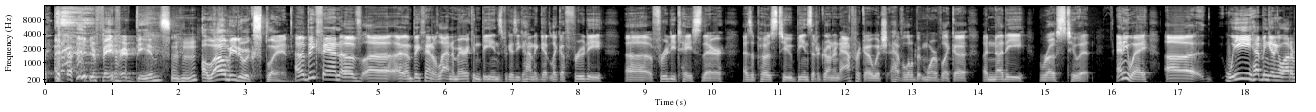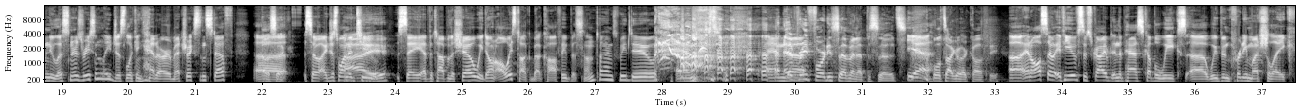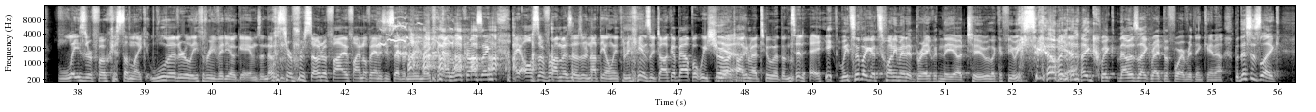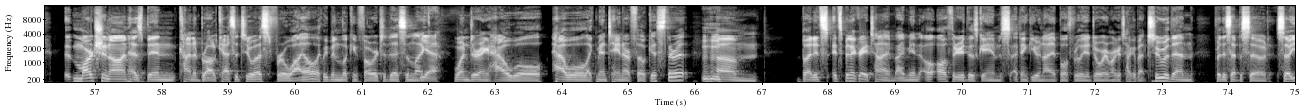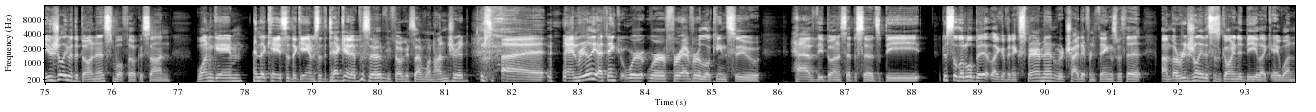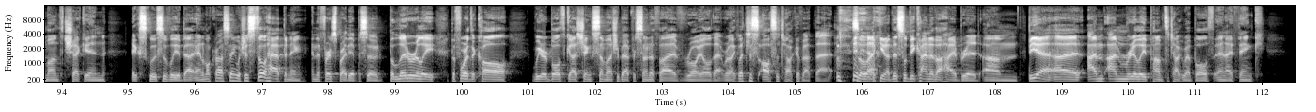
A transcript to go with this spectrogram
Your favorite beans? Mm-hmm. Allow me to explain. I'm a big fan of uh, I'm a big fan of Latin American beans because you kind of get like a fruity uh, fruity taste there as opposed to beans that are grown in Africa, which have a little bit more of like a, a nutty roast to it. Anyway, uh, we have been getting a lot of new listeners recently, just looking at our metrics and stuff. Uh, sick. So I just wanted to say at the top of the show, we don't always talk about coffee, but sometimes we do. And, and uh, Every 47 episodes. Yeah. We'll talk about coffee. uh, and also, if you've subscribed in the past couple weeks, uh, we've been pretty much like laser focused on like literally three video games, and those are Persona 5, Final Fantasy 7 Remake, and Animal Crossing. I also promise those are not the only three games we talk about, but we sure are talking about two of them today. We took like a 20 minute break with Nioh 2 like a few weeks ago and Yeah. then like quick that was like right before everything came out. But this is like marching on has been kind of broadcasted to us for a while. Like we've been looking forward to this and like Yeah. wondering how we'll how we'll like maintain our focus through it. Mm-hmm. Um but it's it's been a great time. I mean, all, all three of those games, I think you and I both really adore, and we're going to talk about two of them for this episode. So usually with the bonus, we'll focus on one game. In the case of the games of the decade episode, we focus on 100. uh, and really, I think we're we're forever looking to have the bonus episodes be just a little bit like of an experiment. We'll try different things with it. Um, originally, this is going to be like a one month check in exclusively about Animal Crossing, which is still happening in the first part of the episode. But literally, before the call, we were both gushing so much about Persona 5 Royal that we're like, let's just also talk about that. So like, you know, this will be kind of a hybrid. Um, but yeah, uh, I'm I'm really pumped to talk about both, and I think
